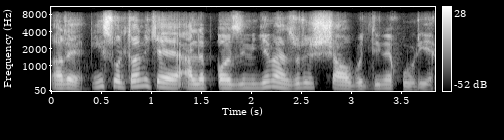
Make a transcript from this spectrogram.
آره این سلطانی که علب قاضی میگه منظورش شهابالدین قوریه.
